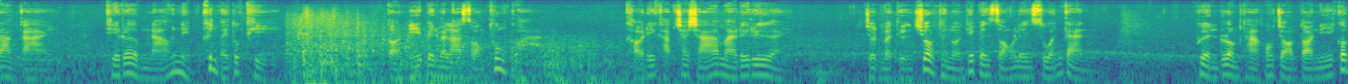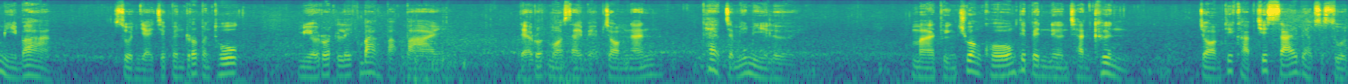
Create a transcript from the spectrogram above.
ร่างกายที่เริ่มหนาวเหน็บขึ้นไปทุกที ตอนนี้เป็นเวลาสองทุ่มกว่า เขาได้ขับช้าๆ มาเรื่อยๆ จนมาถึงช่วงถนนที่เป็นสองเลนสวนกัน เพื่อนร่วมทางของจอมตอนนี้ก็มีบ้าง ส่วนใหญ่จะเป็นรถบรรทุก มีรถเล็กบ้างปะปาย แต่รถมอไซค์แบบจอมนั้น แทบจะไม่มีเลย มาถึงช่วงโค้งที่เป็นเนินชันขึ้น จอมที่ขับชิดซ้ายแบบสุด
